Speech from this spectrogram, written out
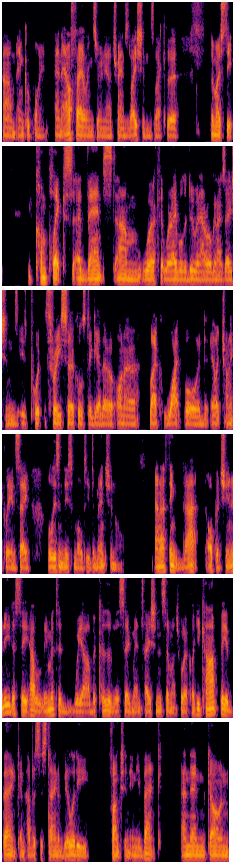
um, anchor point. And our failings are in our translations, like the the most complex, advanced um, work that we're able to do in our organizations is put three circles together on a like whiteboard electronically and say, well, isn't this multidimensional? And I think that opportunity to see how limited we are because of the segmentation and so much work, like you can't be a bank and have a sustainability function in your bank and then go and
